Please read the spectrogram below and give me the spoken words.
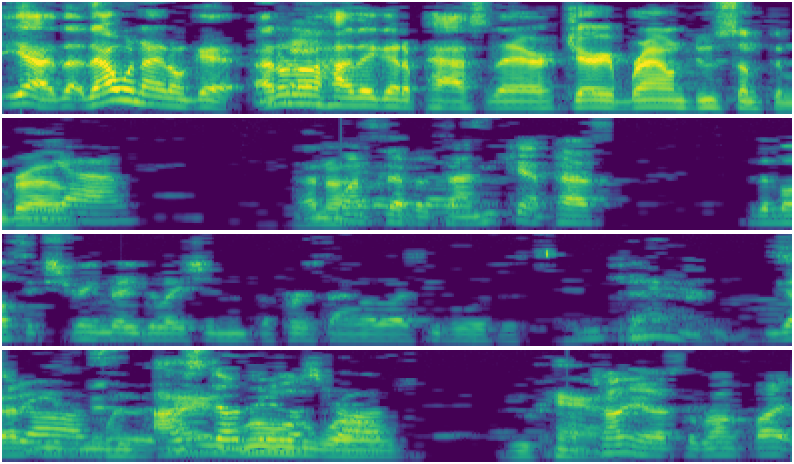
yeah, that that one I don't get. I don't know how they get a pass there. Jerry Brown, do something, bro. Yeah. I know. One step at a time. You can't pass the most extreme regulation the first time, otherwise people will just. You can. You got to ease them Straws. into When it. We're I still doing rule those the world, you can't. I'm telling can. you, that's the wrong fight.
